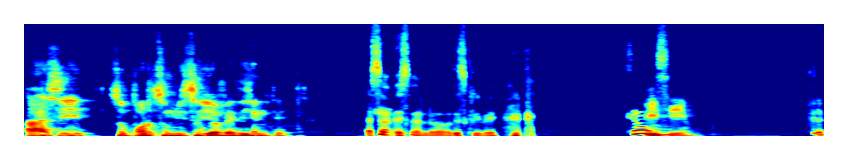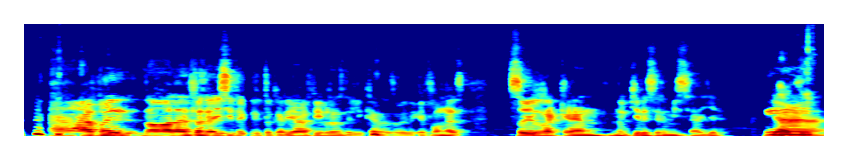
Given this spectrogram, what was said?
Ah, sí, support sumiso y obediente. Eso, eso lo describe. Y sí. Ah, pues, no, la neta ahí sí te tocaría fibras delicadas, güey, de que pongas, soy Rakan, no quieres ser mi saya. Ya,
